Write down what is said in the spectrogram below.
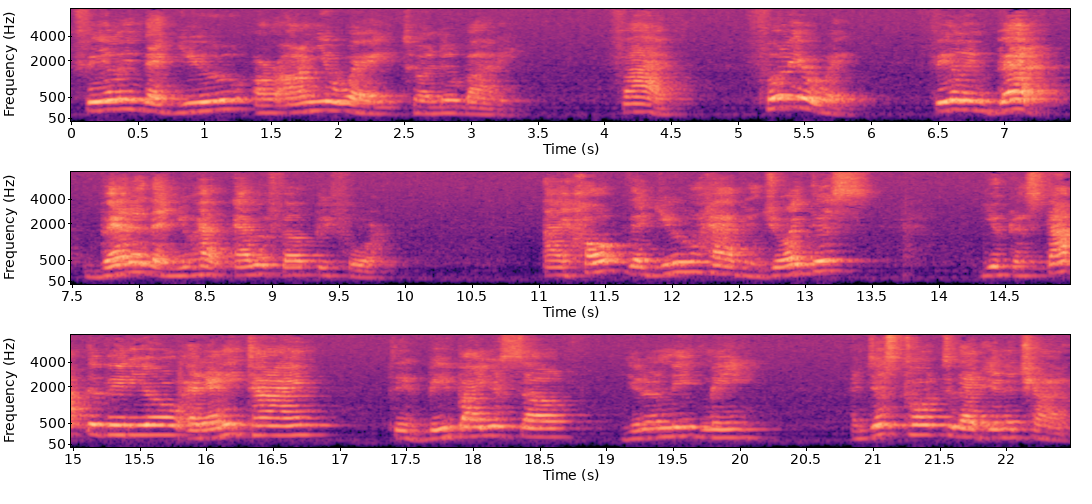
feeling that you are on your way to a new body. Five, fully awake, feeling better, better than you have ever felt before. I hope that you have enjoyed this You can stop the video at any time to be by yourself. You don't need me. And just talk to that inner child.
